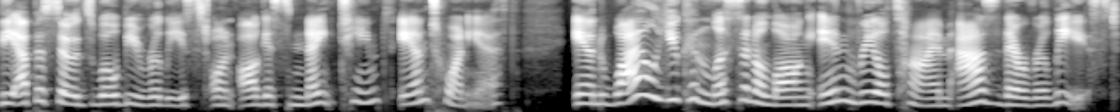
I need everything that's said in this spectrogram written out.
The episodes will be released on August 19th and 20th, and while you can listen along in real time as they're released,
